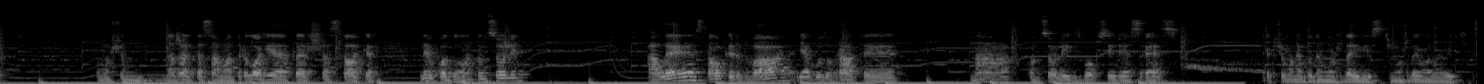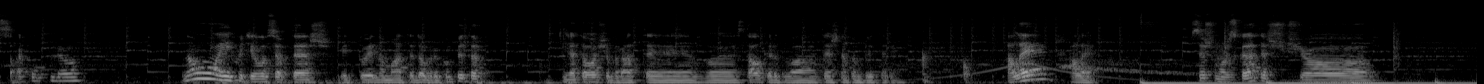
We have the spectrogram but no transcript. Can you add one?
тому що, на жаль, та сама трилогія, перша Stalker, не входила на консолі. Але Stalker 2 я буду грати на консолі Xbox Series S. Якщо в мене буде можливість, можливо, навіть X куплю. Ну і хотілося б теж відповідно мати добрий комп'ютер для того, щоб грати в Stalker 2 теж на комп'ютері. Але, але, все ж можу сказати, що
